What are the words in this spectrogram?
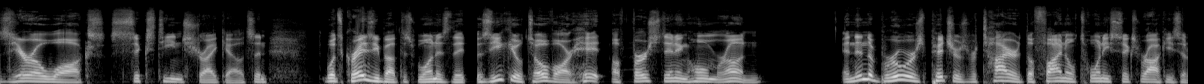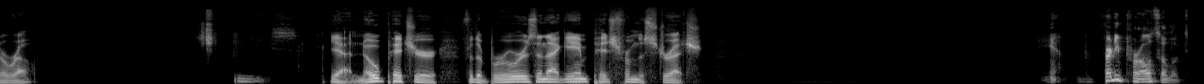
zero walks, sixteen strikeouts, and. What's crazy about this one is that Ezequiel Tovar hit a first inning home run and then the Brewers pitchers retired the final 26 Rockies in a row. Jeez. Yeah, no pitcher for the Brewers in that game pitched from the stretch. Damn. Freddie Peralta looked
